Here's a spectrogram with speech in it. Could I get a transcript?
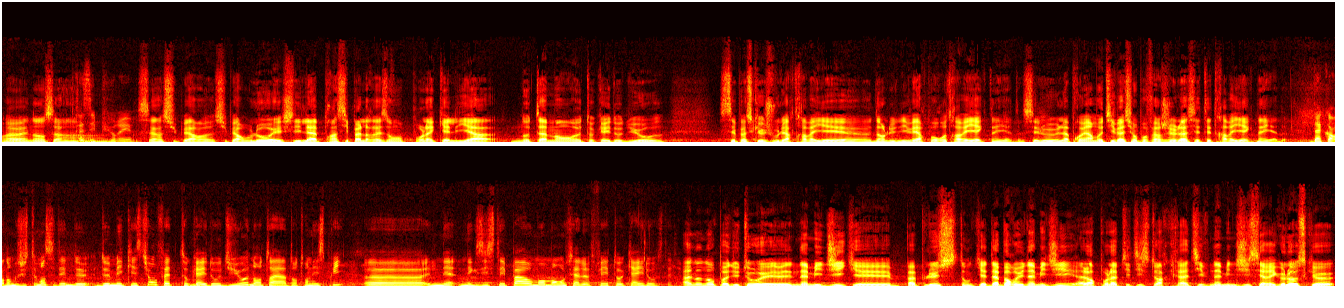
Ouais. non, c'est un, très épuré. C'est un super super boulot et je dis la principale raison pour laquelle il y a notamment Tokaido Duo, c'est parce que je voulais retravailler euh, dans l'univers pour retravailler avec Nayad. C'est la première motivation pour faire ce jeu-là, c'était travailler avec Nayad. D'accord, donc justement, c'était une de, mes questions. En fait, Tokaido Duo, dans, dans ton esprit, euh, il n'existait pas au moment où tu as fait Tokaido Ah non, non, pas du tout. Et Namiji qui est pas plus. Donc il y a d'abord eu Namiji. Alors pour la petite histoire créative, Namiji, c'est rigolo parce que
